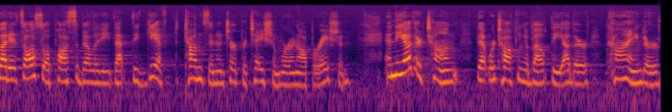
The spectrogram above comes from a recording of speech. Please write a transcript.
But it's also a possibility that the gift, tongues and interpretation, were in operation. And the other tongue that we're talking about, the other kind or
